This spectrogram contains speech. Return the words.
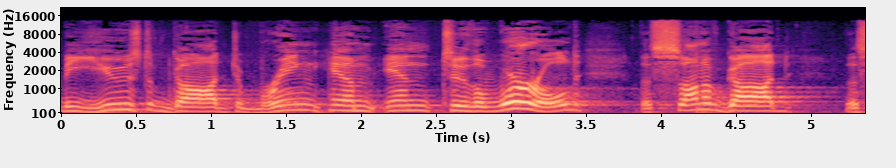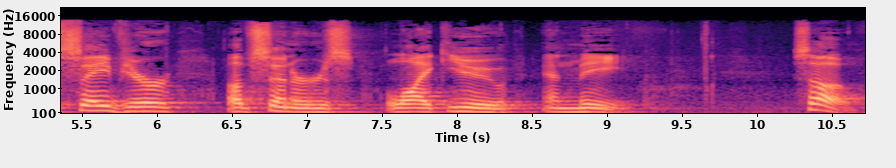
be used of God to bring him into the world, the Son of God, the Savior of sinners like you and me. So,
